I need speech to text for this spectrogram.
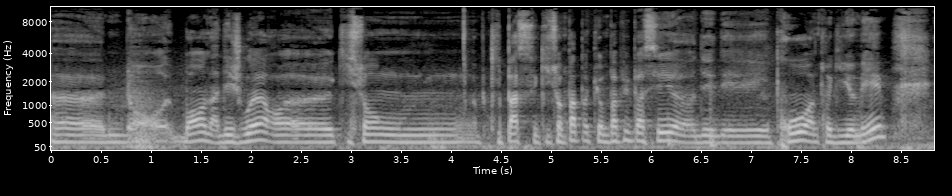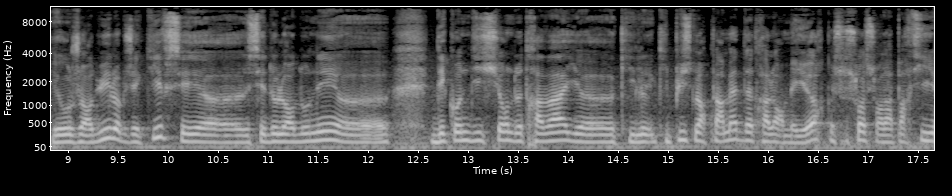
Euh, bon, on a des joueurs euh, qui sont, qui passent, qui sont pas, qui ont pas pu passer des, pros entre guillemets. Et aujourd'hui, l'objectif c'est de leur donner des conditions de travail qui, puissent leur permettre d'être à leur meilleur, que ce soit sur la partie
